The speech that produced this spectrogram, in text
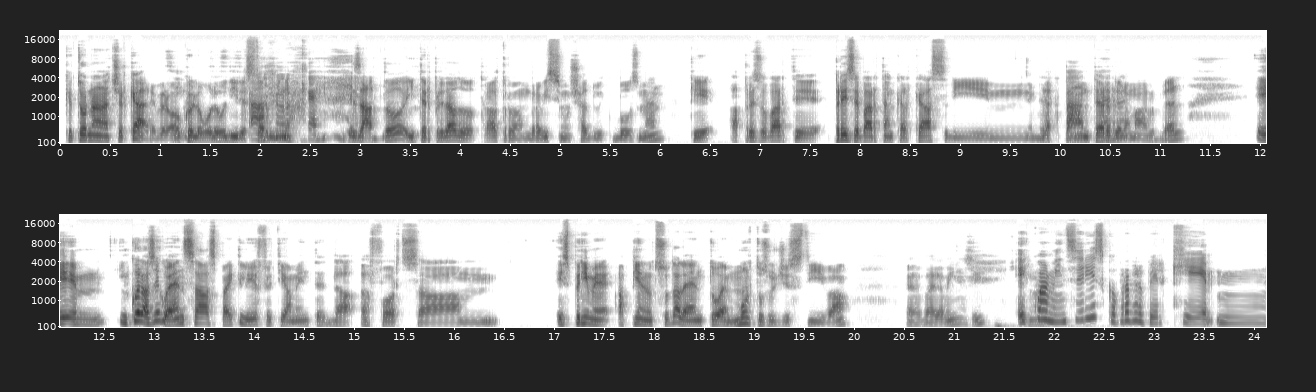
Che tornano a cercare, però, sì. quello volevo dire, Stormy ah, okay. Esatto, interpretato tra l'altro da un bravissimo Chadwick Boseman, che ha preso parte, prese parte anche al cast di um, Black, Black Panther, Panther, della Marvel. E um, in quella sequenza Spike Lee effettivamente dà forza, um, esprime appieno il suo talento, è molto suggestiva. Eh, vai Lavinia, sì. E qua mi inserisco proprio perché mh,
